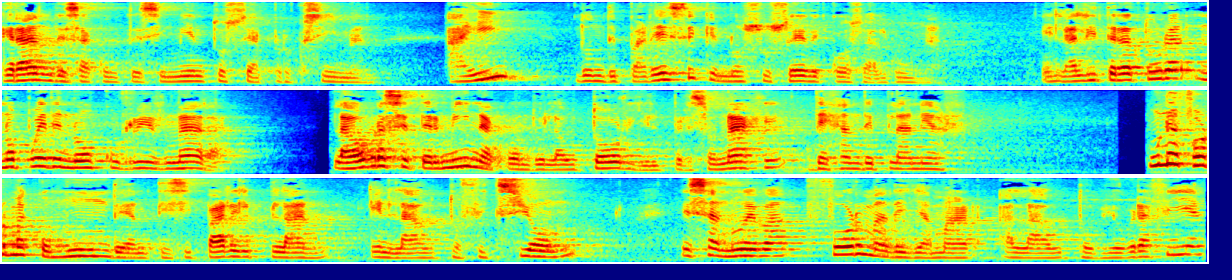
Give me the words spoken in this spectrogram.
Grandes acontecimientos se aproximan, ahí donde parece que no sucede cosa alguna. En la literatura no puede no ocurrir nada. La obra se termina cuando el autor y el personaje dejan de planear. Una forma común de anticipar el plan en la autoficción, esa nueva forma de llamar a la autobiografía,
